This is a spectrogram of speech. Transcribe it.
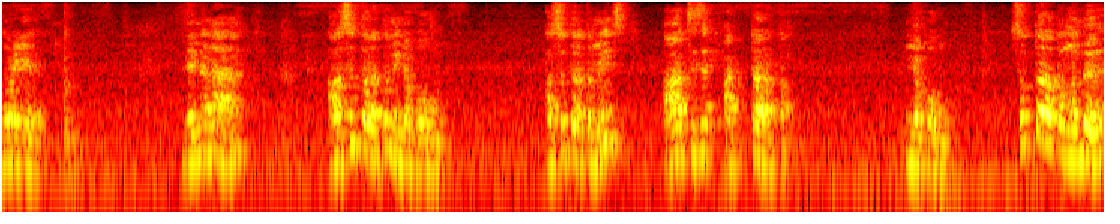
நுரையீரல். இது என்னன்னா அசுத்த ரத்தம் இங்கே போகும். அசுத்த ரத்தம் மீன்ஸ் ஆக்சிஜன் அட்ட ரத்தம். இங்க போகும். சுத்த ரத்தம் வந்து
